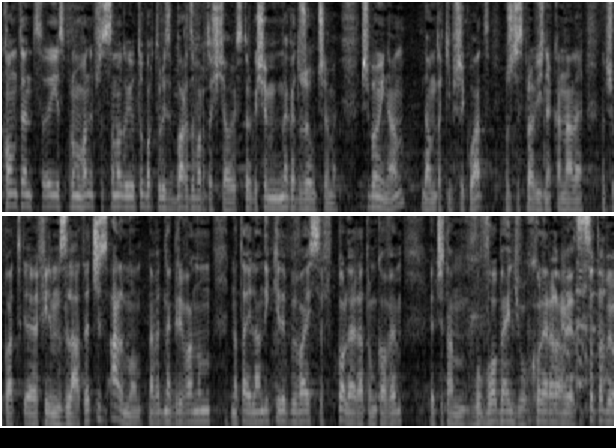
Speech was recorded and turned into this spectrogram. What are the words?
content jest promowany przez samego YouTube'a, który jest bardzo wartościowy, z którego się mega dużo uczymy. Przypominam, dam taki przykład, możecie sprawdzić na kanale na przykład e, film z Latę, czy z Almą, nawet nagrywaną na Tajlandii, kiedy pływałeś w kole ratunkowym, e, czy tam w, w łabędziu, cholera tam wie, co to było,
